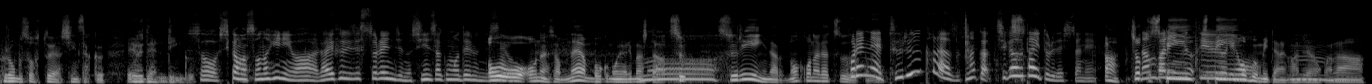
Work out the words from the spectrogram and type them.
フロムソフトウェア新作エルデンリング。そうしかもその日にはライフイズストレンジの新作も出るんですよ。おおおなさんもね僕もやりました。ス3になるの？この間2これねトゥルーカラーズなんか違うタイトルでしたね。あちょっとスピンスピンオフみたいな感じなのかな、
